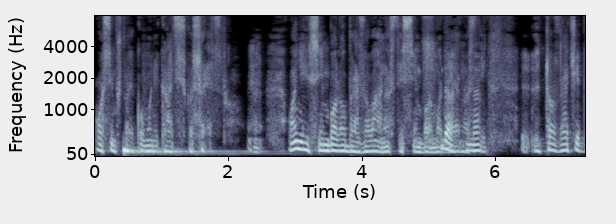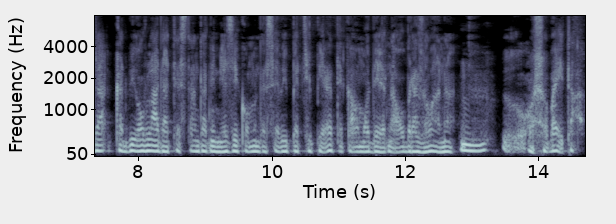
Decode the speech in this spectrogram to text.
Osim što je komunikacijsko sredstvo. On je i simbol obrazovanosti, simbol modernosti. E, to znači da kad vi ovladate standardnim jezikom, onda se vi percipirate kao moderna, obrazovana mhm. osoba i tako.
